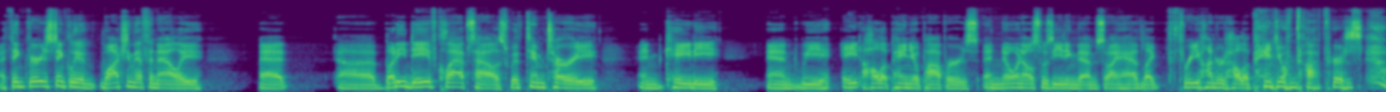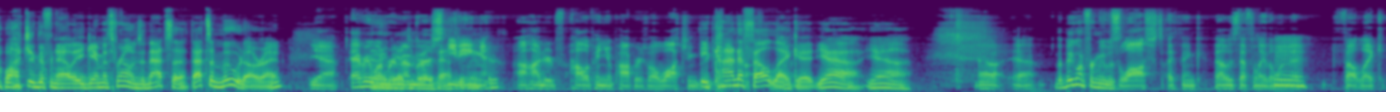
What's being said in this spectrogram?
I think very distinctly of watching that finale at uh, Buddy Dave Clapp's house with Tim Turi and Katie, and we ate jalapeno poppers, and no one else was eating them, so I had like 300 jalapeno poppers watching the finale of Game of Thrones, and that's a that's a mood, all right. Yeah, everyone Yeah, you had to go to the remembers eating a hundred jalapeno poppers while watching. the It Game kind of Thrones. felt like it, yeah, yeah. Uh, yeah, the big one for me was Lost. I think that was definitely the one that felt like,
